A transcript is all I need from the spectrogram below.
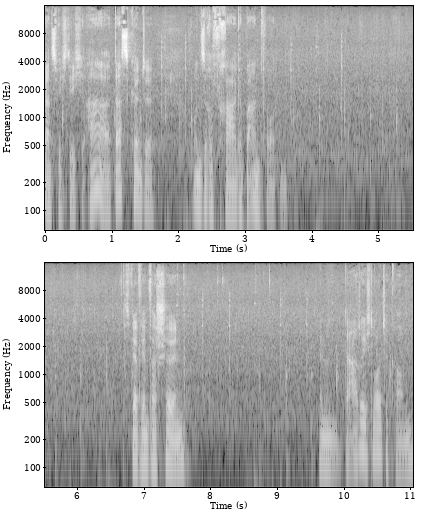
Ganz wichtig. Ah, das könnte unsere Frage beantworten. Das wäre auf jeden Fall schön. Wenn dadurch Leute kommen.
